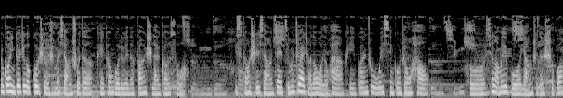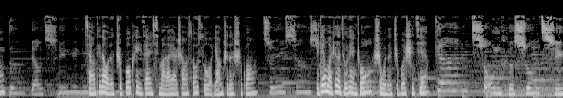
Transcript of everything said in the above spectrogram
如果你对这个故事有什么想说的，可以通过留言的方式来告诉我。与此同时，想要在节目之外找到我的话，可以关注微信公众号和新浪微博“杨子的时光”。想要听到我的直播，可以在喜马拉雅上搜索“杨植的时光”。每天晚上的九点钟是我的直播时间。从何说起？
